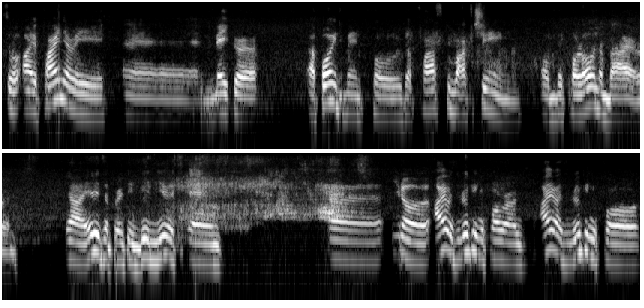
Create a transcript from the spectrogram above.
so I finally uh, make a appointment for the first vaccine of the coronavirus. Yeah, it is a pretty good news, and uh, you know, I was looking forward. I was looking for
